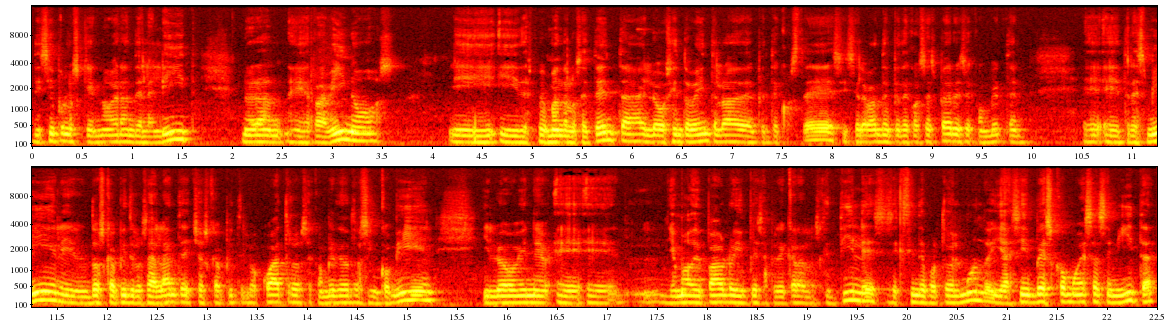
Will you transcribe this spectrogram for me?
discípulos que no eran de la élite, no eran eh, rabinos, y, y después manda a los 70, y luego 120 lo da del Pentecostés, y se levanta el Pentecostés Pedro y se convierten eh, eh, 3.000, y dos capítulos adelante, Hechos capítulo 4, se convierte en otros 5.000, y luego viene eh, eh, el llamado de Pablo y empieza a predicar a los gentiles, y se extiende por todo el mundo, y así ves como esa semillita,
